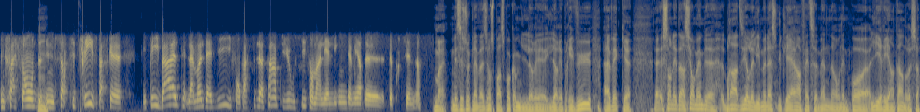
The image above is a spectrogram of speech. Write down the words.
une façon, de, une sortie de crise parce que les pays baltes, la Moldavie, ils font partie de l'OTAN, puis eux aussi sont dans la ligne de mire de, de Poutine. là. Ouais, mais c'est sûr que l'invasion se passe pas comme il l'aurait il l'aurait prévu, avec euh, euh, son intention même de brandir là, les menaces nucléaires en fin de semaine. là. on n'aime pas euh, lire et entendre ça.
